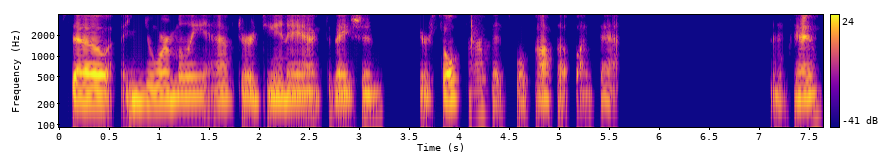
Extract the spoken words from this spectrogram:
So normally after DNA activation, your soul purpose will pop up like that. Okay.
